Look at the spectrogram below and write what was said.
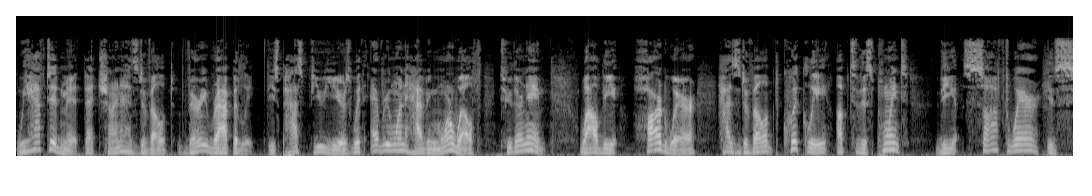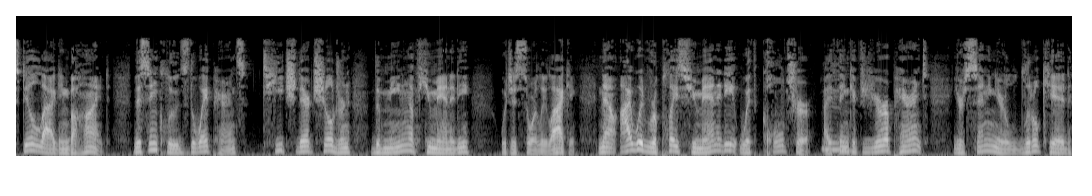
we have to admit that China has developed very rapidly these past few years with everyone having more wealth to their name. While the hardware has developed quickly up to this point, the software is still lagging behind. This includes the way parents teach their children the meaning of humanity, which is sorely lacking. Now, I would replace humanity with culture. Mm. I think if you're a parent, you're sending your little kid,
